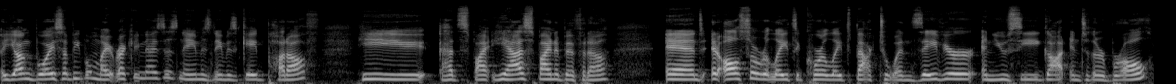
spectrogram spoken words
a young boy. Some people might recognize his name. His name is Gabe Putoff. He had spine. He has spina bifida, and it also relates. It correlates back to when Xavier and UC got into their brawl.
